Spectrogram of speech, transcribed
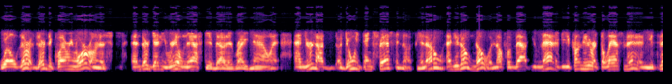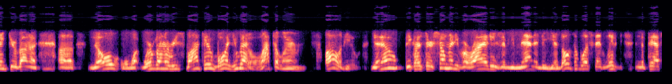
Well, they're they're declaring war on us and they're getting real nasty about it right now. And, and you're not uh, doing things fast enough, you know, and you don't know enough about humanity. You come here at the last minute and you think you're going to uh, know what we're going to respond to. Boy, you got a lot to learn, all of you you know, because there's so many varieties of humanity here. Those of us that lived in the past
